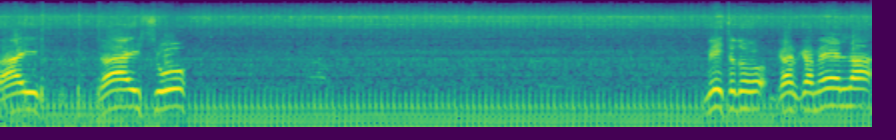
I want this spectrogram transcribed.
Dai, dai, su. Metodo Gargamella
